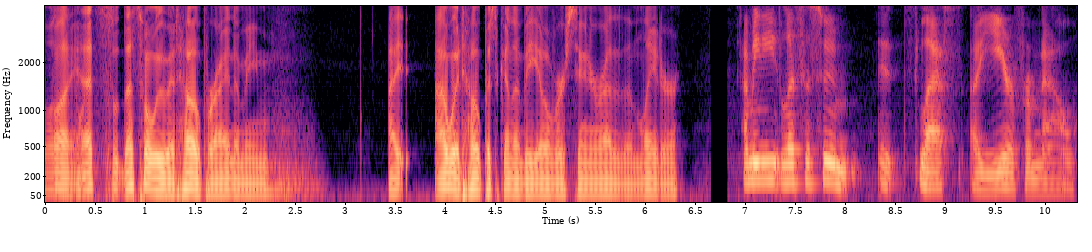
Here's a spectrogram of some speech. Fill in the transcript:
So what's Well, that's that's what we would hope, right? I mean, I I would hope it's going to be over sooner rather than later. I mean, let's assume it lasts a year from now.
